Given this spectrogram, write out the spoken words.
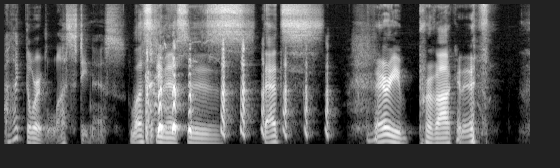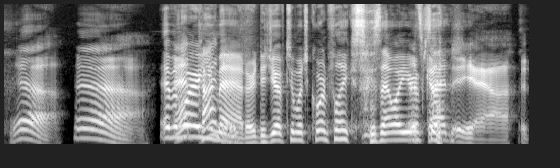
I like the word lustiness. Lustiness is that's Very provocative. Yeah, yeah. Evan, And why are you mad? of. Or did you have too much cornflakes? Is that why you're It's upset? kind yeah. It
